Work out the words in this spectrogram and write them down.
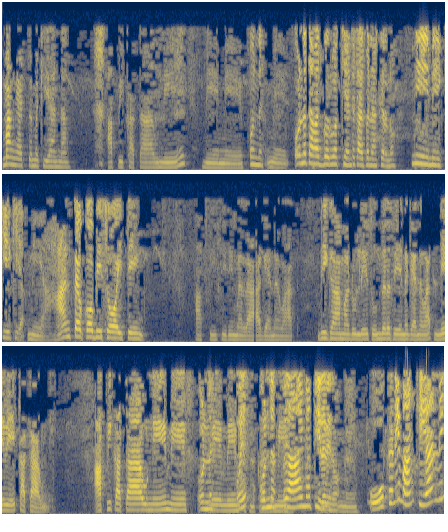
මං ඇත්තම කියන්නම් අපි කතා උනේ මේ මේ ඔන්න මේ ඔන්න තවත් බොරුවක් කියන්න කල්පනා කරනවා. මේ මේ කිය කිය. මේ අහන්තකෝ බිසෝ ඉතින් අපි සිරිමලා ගැනවත් දිගමඩුල්ලේ සුන්දරසේන ගැනවත් නෙවෙයි කතා උනේ අපි කතා උනේ මේ ඔන්න මේ ඔය ඔන්න ඔය ආයිමත් ඉර වෙනවා. ඕකනේ මං කියන්නේ.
